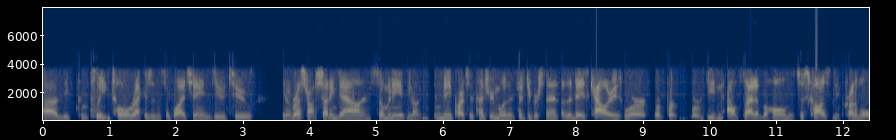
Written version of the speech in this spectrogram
uh, the complete and total wreckage of the supply chain due to you know, restaurants shutting down, and so many, you know, in many parts of the country, more than 50% of the day's calories were were, were eaten outside of the home. It just caused incredible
